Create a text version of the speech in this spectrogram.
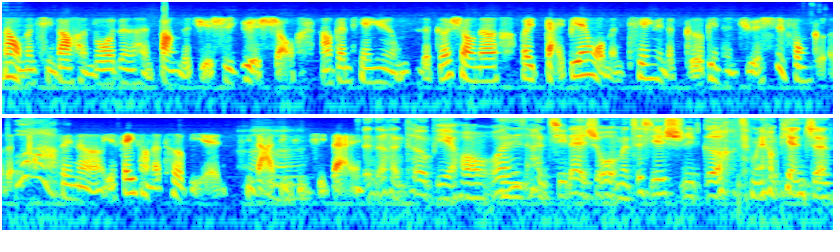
那我们请到很多真的很棒的爵士乐手，然后跟天韵我们的歌手呢，会改编我们天韵的歌，变成爵士风格的。哇！所以呢，也非常的特别，请大家敬请期待。真的很特别哦，我很很期待说我们这些诗歌 怎么样变成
